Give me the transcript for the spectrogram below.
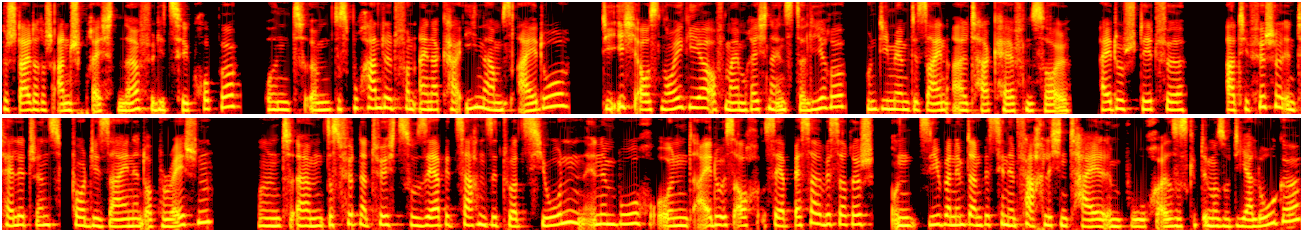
gestalterisch ansprechen ne, für die Zielgruppe. Und ähm, das Buch handelt von einer KI namens Aido, die ich aus Neugier auf meinem Rechner installiere und die mir im Designalltag helfen soll. Aido steht für Artificial Intelligence for Design and Operation und ähm, das führt natürlich zu sehr bizarren Situationen in dem Buch. Und Aido ist auch sehr besserwisserisch und sie übernimmt dann ein bisschen den fachlichen Teil im Buch. Also es gibt immer so Dialoge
